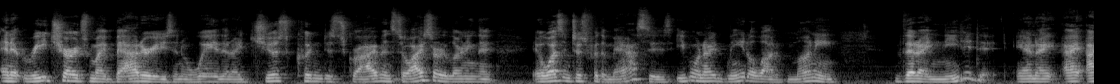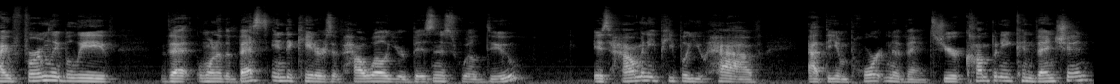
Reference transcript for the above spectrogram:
And it recharged my batteries in a way that I just couldn't describe. And so I started learning that it wasn't just for the masses, even when I'd made a lot of money, that I needed it. And I, I, I firmly believe that one of the best indicators of how well your business will do is how many people you have at the important events, your company convention,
